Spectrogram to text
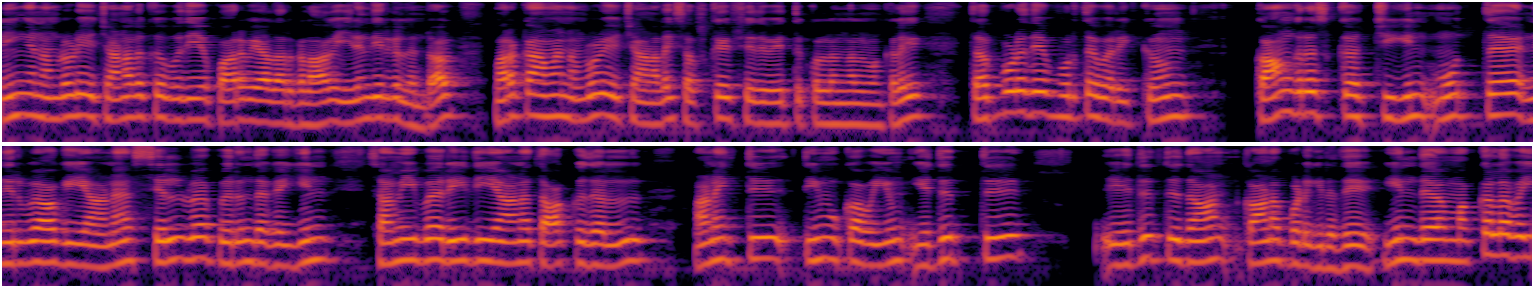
நீங்கள் நம்மளுடைய சேனலுக்கு புதிய பார்வையாளர்களாக இருந்தீர்கள் என்றால் மறக்காமல் நம்மளுடைய சேனலை சப்ஸ்கிரைப் செய்து வைத்துக் கொள்ளுங்கள் மக்களே. பொறுத்த வரைக்கும் காங்கிரஸ் கட்சியின் மூத்த நிர்வாகியான செல்வ பெருந்தகையின் சமீப ரீதியான தாக்குதல் அனைத்து திமுகவையும் எதிர்த்து எதிர்த்துதான் காணப்படுகிறது. இந்த மக்களவை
